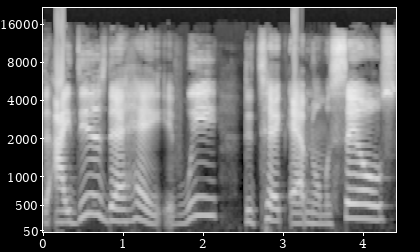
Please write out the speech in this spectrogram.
The idea is that, hey, if we detect abnormal cells,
